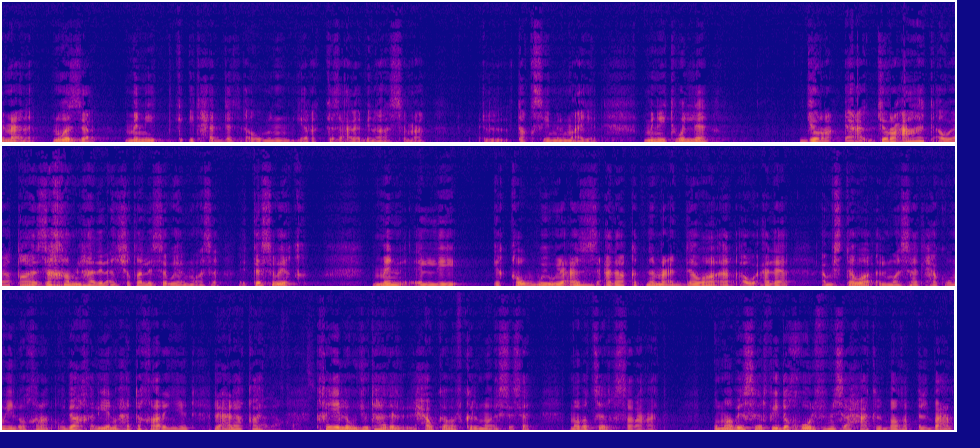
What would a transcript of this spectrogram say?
بمعنى نوزع من يتحدث أو من يركز على بناء السمعة التقسيم المعين. من يتولى جرع جرعات أو اعطاء زخم لهذه الأنشطة اللي تسويها المؤسسة؟ التسويق. من اللي يقوي ويعزز علاقتنا مع الدوائر أو على مستوى المؤسسات الحكومية الأخرى وداخليا وحتى خارجيا. العلاقات. علاقات. تخيل لو وجود هذا الحوكمه في كل مؤسسة ما بتصير الصراعات. وما بيصير في دخول في مساحات البعض البعض.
